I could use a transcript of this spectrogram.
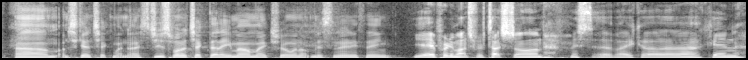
um, I'm just gonna check my notes. Do you just want to check that email, make sure we're not missing anything? Yeah, pretty much. We've touched on Mr. Baker, Ken.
